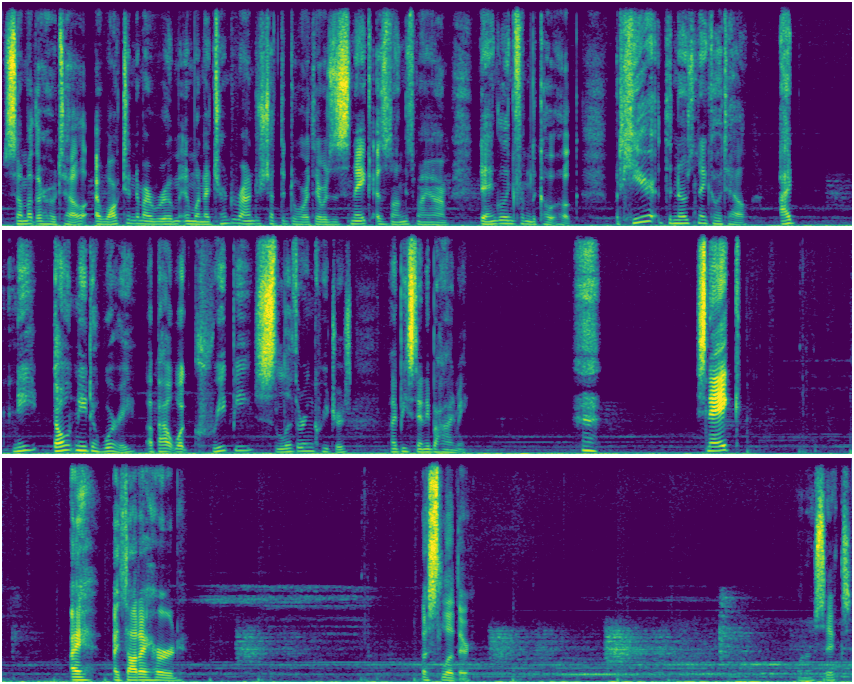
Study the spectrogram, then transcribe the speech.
some other hotel, I walked into my room and when I turned around to shut the door, there was a snake as long as my arm, dangling from the coat hook. But here at the No Snake Hotel, I need don't need to worry about what creepy, slithering creatures might be standing behind me. Snake? I I thought I heard a slither. 106.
